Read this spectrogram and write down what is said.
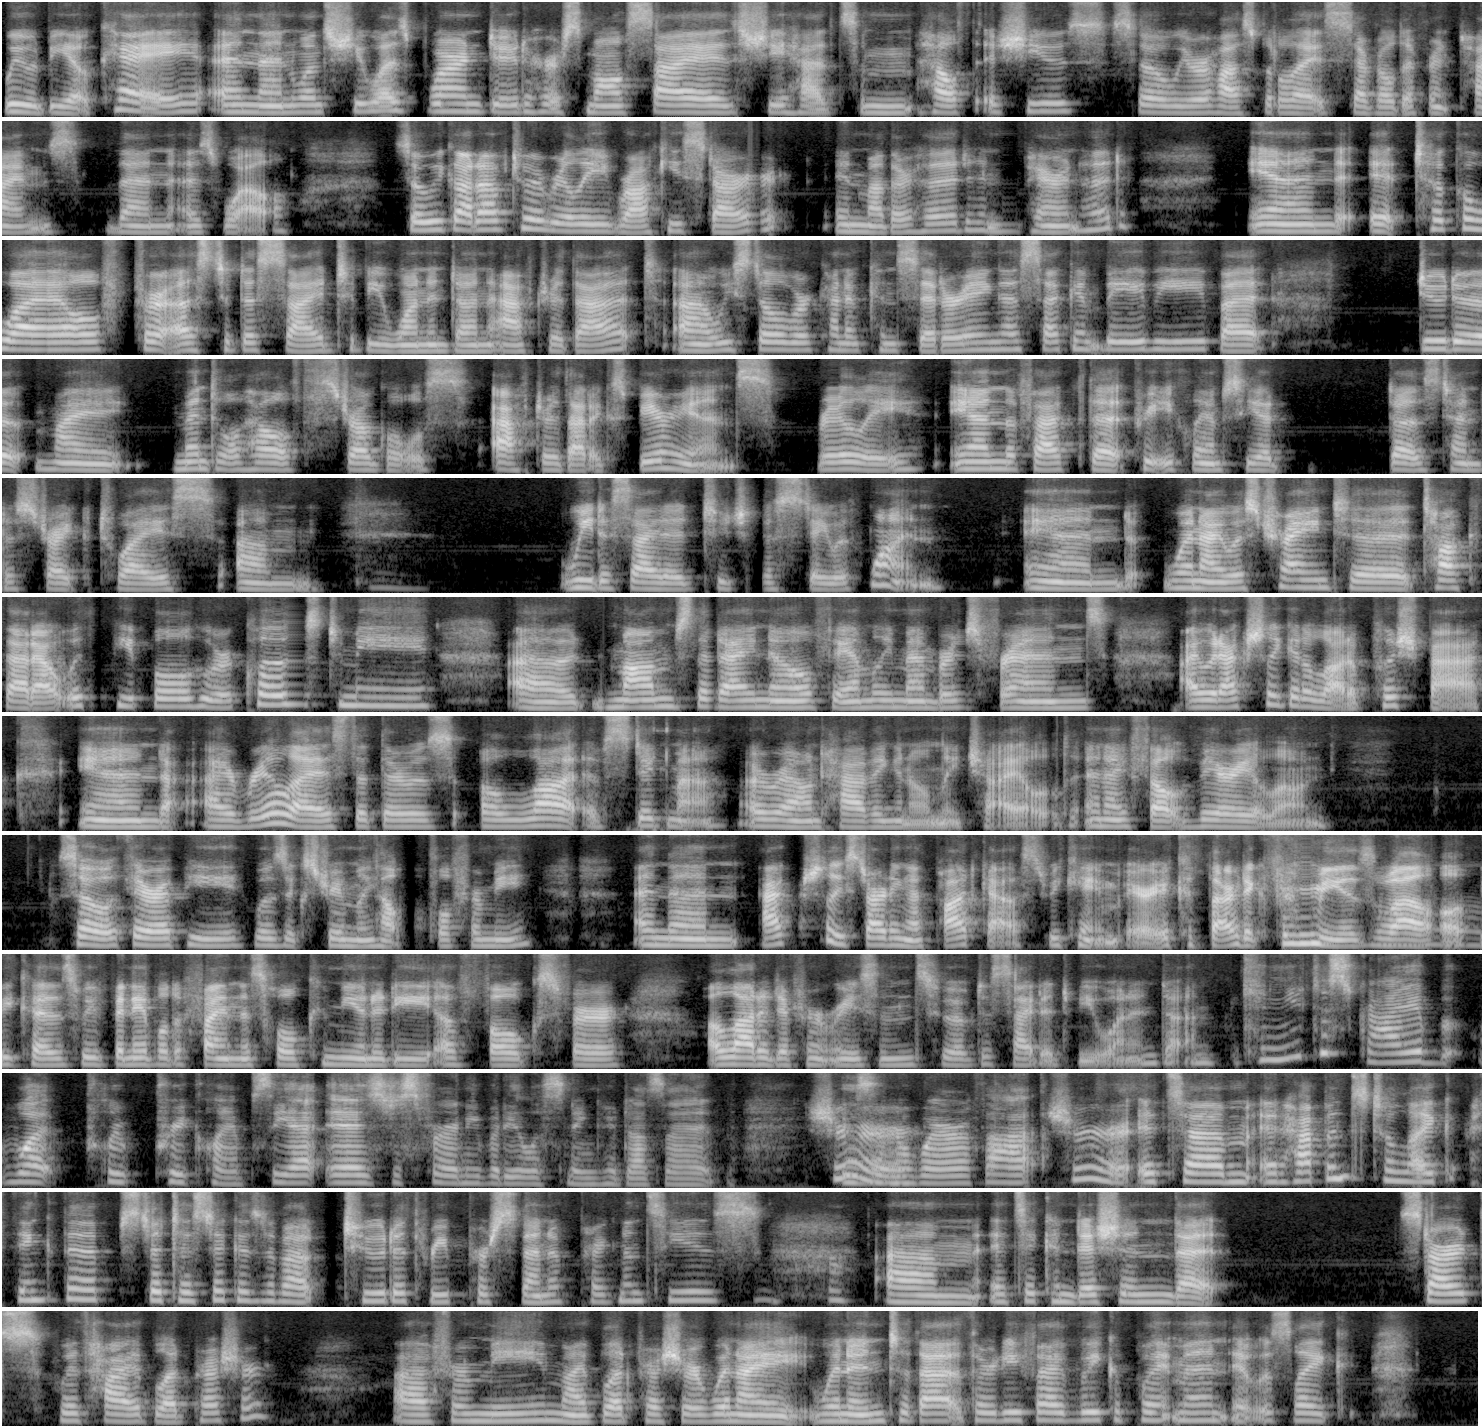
we would be okay. And then once she was born due to her small size she had some health issues. So we were hospitalized several different times then as well. So we got off to a really rocky start in motherhood and parenthood and it took a while for us to decide to be one and done after that. Uh, we still were kind of considering a second baby, but due to my mental health struggles after that experience, really, and the fact that preeclampsia does tend to strike twice, um, we decided to just stay with one. And when I was trying to talk that out with people who are close to me, uh, moms that I know, family members, friends, I would actually get a lot of pushback. And I realized that there was a lot of stigma around having an only child, and I felt very alone. So therapy was extremely helpful for me. And then actually starting a podcast became very cathartic for me as well, mm-hmm. because we've been able to find this whole community of folks for a lot of different reasons who have decided to be one and done. Can you describe what pre- preeclampsia is just for anybody listening who doesn't sure. isn't aware of that? Sure. It's um it happens to like I think the statistic is about 2 to 3% of pregnancies. Mm-hmm. Um it's a condition that starts with high blood pressure. Uh, for me, my blood pressure when I went into that 35 week appointment, it was like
